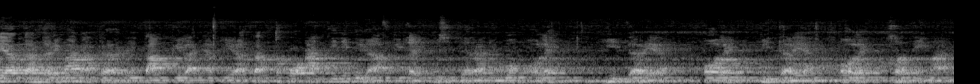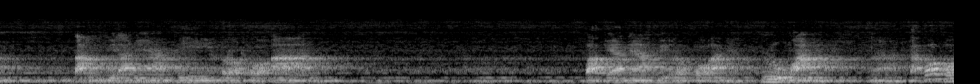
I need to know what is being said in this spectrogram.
kelihatan dari mana? Dari tampilannya kelihatan, teko hati ini itu ya, bila itu sejarah wong oleh hidayah oleh hidayah oleh khotimah tampilannya api rokokan. Pakaiannya api rokokan luman. Nah gak apa-apa.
